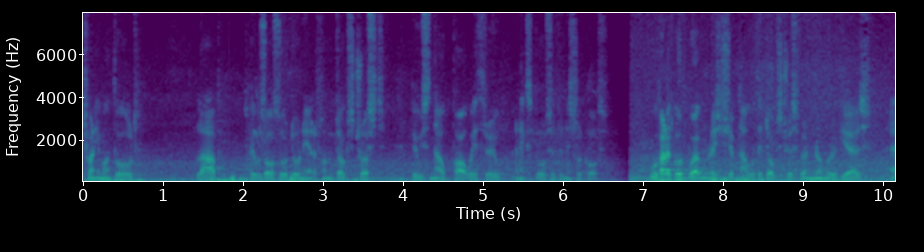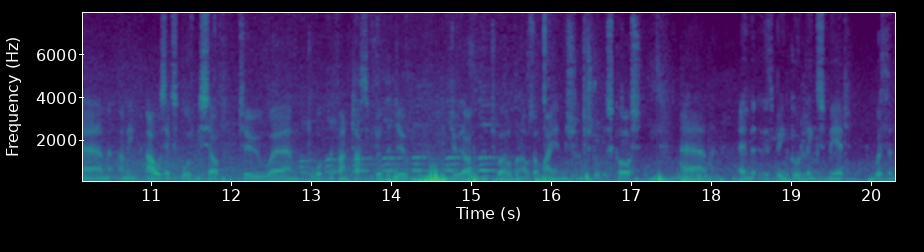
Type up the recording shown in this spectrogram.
20 month old lab who was also donated from the Dogs Trust, who's now partway through an explosive initial course. We've had a good working relationship now with the Dogs Trust for a number of years. Um, I mean, I was exposed myself to um, to what the fantastic job they do in 2012 when I was on my initial instructor's course. Um, and there's been good links made with them.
